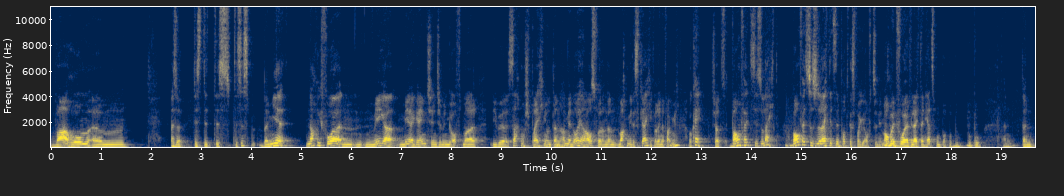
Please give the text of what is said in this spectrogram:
Warum, ähm, also das, das, das, das ist bei mir nach wie vor ein, ein, mega, mega Game Changer, wenn wir oft mal über Sachen sprechen und dann mhm. haben wir neue Herausforderungen, dann machen wir das Gleiche. Verena fragt mich, mhm. okay, Schatz, warum fällt es dir so leicht? Mhm. Warum fällt es dir so leicht, jetzt eine Podcast-Folge aufzunehmen? Auch wenn vorher vielleicht dein Herz bum, bum, bum, bum, bum, dann, dann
